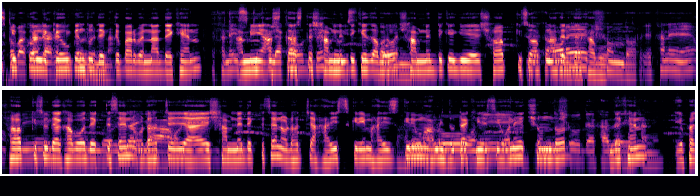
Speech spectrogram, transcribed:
স্কিপ করলে কেউ কিন্তু দেখতে পারবেন না। দেখেন আমি আস্তে আস্তে সামনের দিকে যাব সামনের দিকে গিয়ে সব কিছু আপনাদের দেখাবো। সুন্দর এখানে সব কিছু দেখাবো দেখতেছেন? ওটা হচ্ছে সামনে দেখতেছেন? ওটা হচ্ছে আইসক্রিম ভালো আইসক্রিমও আমি ভালো দুটা খেয়েছি অনেক সুন্দর। দেখেন। এবার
